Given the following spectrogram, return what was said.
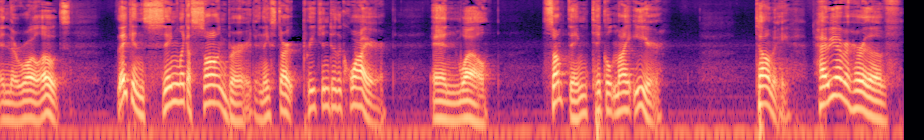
and their royal oats, they can sing like a songbird and they start preaching to the choir. And, well, something tickled my ear. Tell me, have you ever heard of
